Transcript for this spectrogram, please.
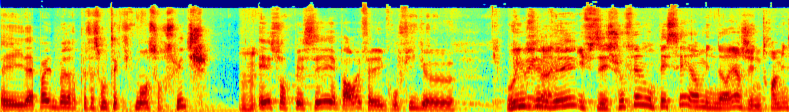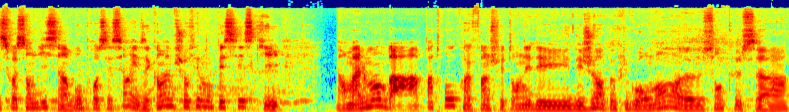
il n'avait pas une bonne réputation techniquement sur Switch Mhm. et sur PC. Apparemment, il fallait une config. euh, Oui, Plus oui, bah, élevé. il faisait chauffer mon PC, hein, mine de rien. J'ai une 3070 et un bon processeur. Il faisait quand même chauffer mon PC, ce qui normalement, bah pas trop quoi. Enfin, je fais tourner des, des jeux un peu plus gourmands euh, sans que ça.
